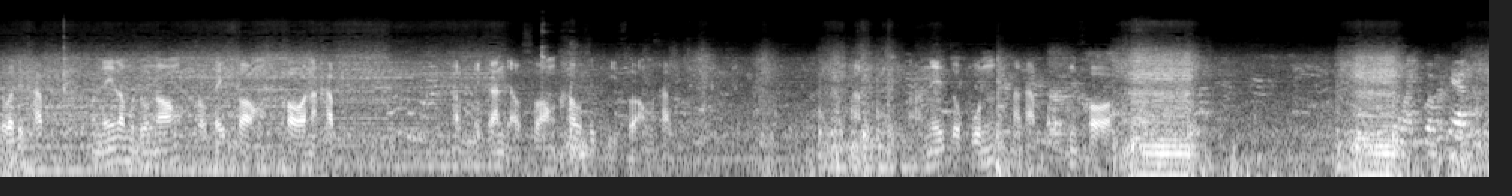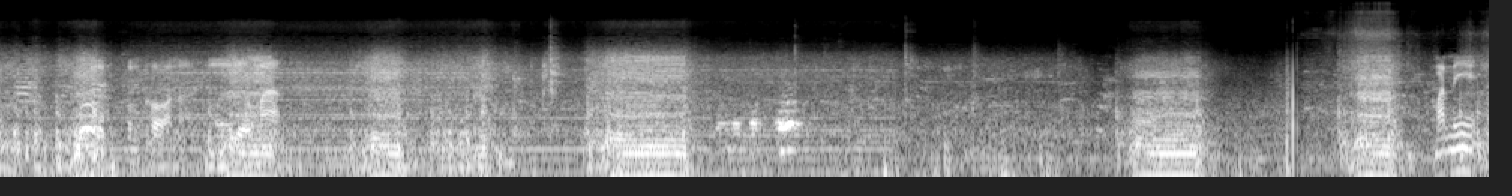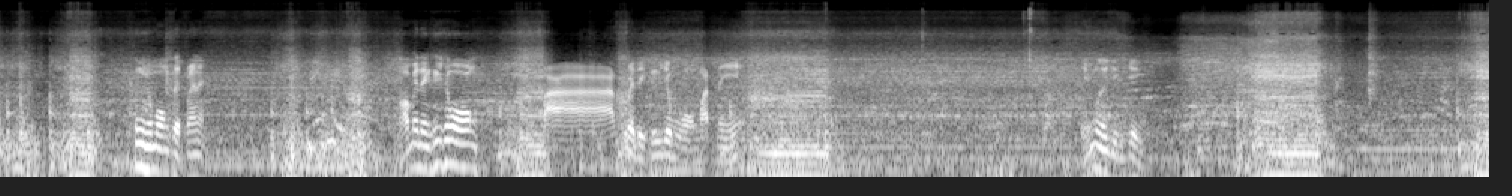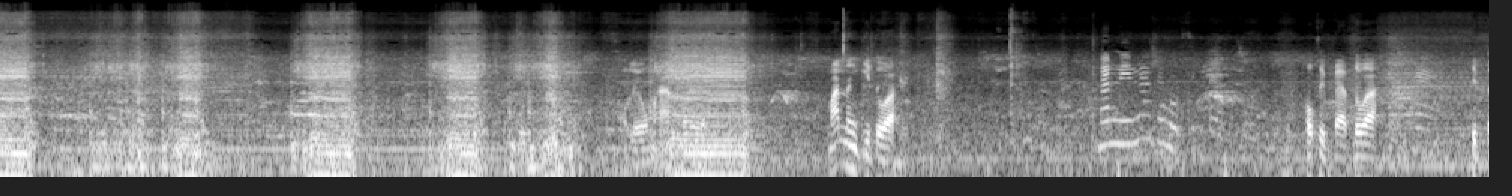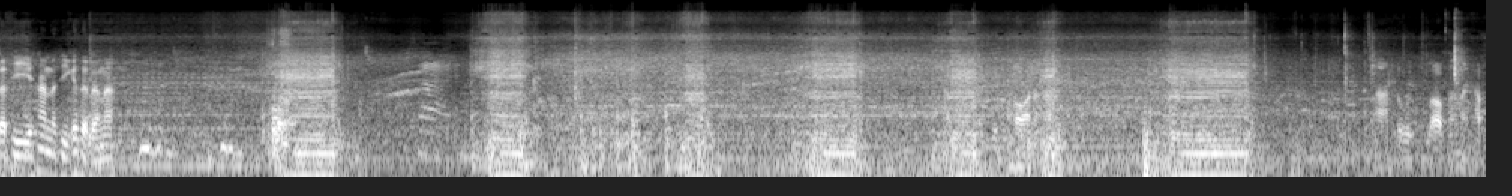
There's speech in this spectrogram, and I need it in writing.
สวัสดีครับ วันนี้เรามาดูน้องเขาใส่ซองคอนะครับ ครับในการจะเอาซองเข้าไปสีซองครับครับอันนี้ตัวปุ้นนะครับปุ้นคอไหวกว่าพี่แคนปุ้นคอนะมือเร็วมาก มัดนี้ครึ่งชั่วโมงเสร็จไหมเนี่ยไม่ถึงอ๋อไม่ถึงครึ่งชั่วโมงปาดไปถึงครึ่งชั่วโมงมัดนี้ถึงมือจริงๆโอ้เร็วมากเลยมัดหนึ่งกี่ตัววันนี้น่าจะหกสิบแปดหกสิบแปดตัว สิบนาทีห้านาทีก็เสร็จแล้วนะ ใช่เป็นคอนะครับอ่าดูรอบหนึงนะครับ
